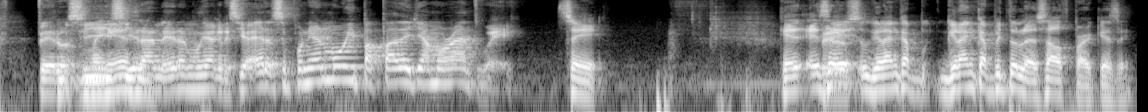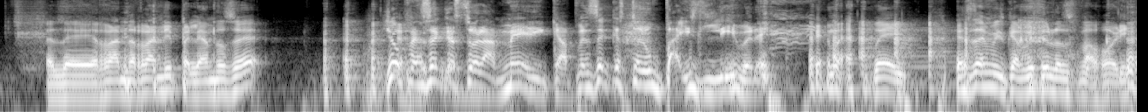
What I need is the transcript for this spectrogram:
Pero sí, Imagínate. sí eran, eran muy agresivos. Era- se ponían muy papá de Jamorant, güey. Sí. Que ese Pero gran, cap- gran capítulo de South Park, ese. El de Randy, Randy peleándose. Yo pensé que esto era América, pensé que esto era un país libre. Güey, es de mis capítulos favoritos.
